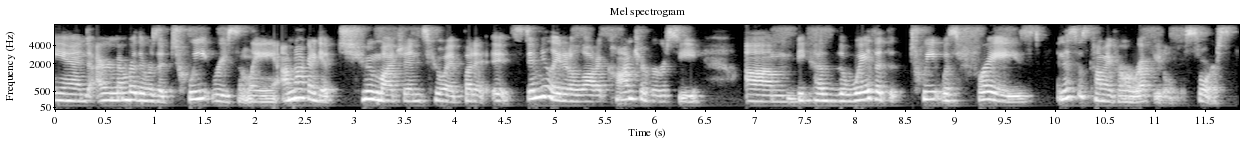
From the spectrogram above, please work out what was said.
and I remember there was a tweet recently. I'm not going to get too much into it, but it, it stimulated a lot of controversy um, because the way that the tweet was phrased, and this was coming from a reputable source,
